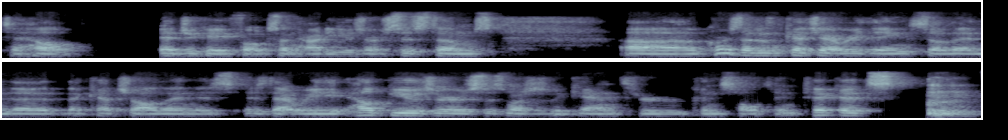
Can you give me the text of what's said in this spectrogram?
to help educate folks on how to use our systems. Uh, of course, that doesn't catch everything. So then the, the catch all then is, is that we help users as much as we can through consulting tickets.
